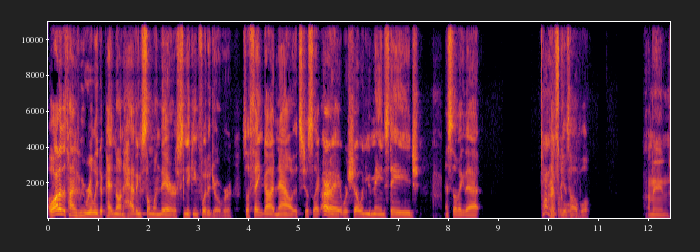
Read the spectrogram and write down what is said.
a lot of the times we really depend on having someone there sneaking footage over. So thank God now it's just like, all right, we're showing you main stage and stuff like that. oh, that's Definitely is helpful. I mean,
